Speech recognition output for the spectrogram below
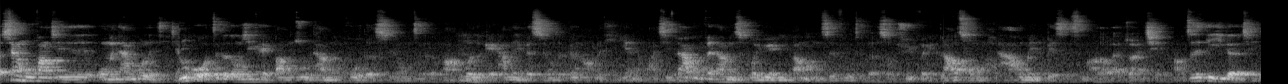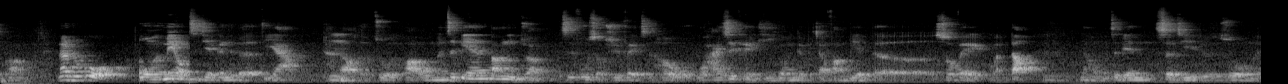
项目方其实我们谈过了几家，如果这个东西可以帮助他们获得使用者的话，或者给他们一个使用者更好的体验的话，其实大部分他们是会愿意帮忙支付这个手续费，然后从他后面的 business model 来赚钱。好，这是第一个情况。那如果我们没有直接跟这个 DR 谈到合作的话，我们这边帮你转支付手续费之后，我我还是可以提供一个比较方便的收费管道。那我们这边设计，就是说我们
